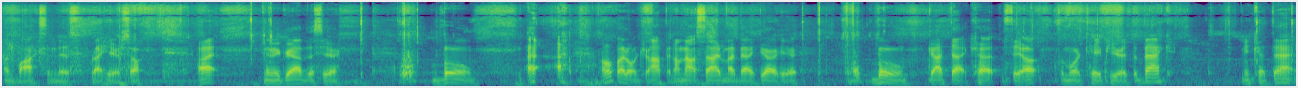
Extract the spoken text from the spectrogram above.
unboxing this right here. So, all right, let me grab this here. Boom. I, I, hope I don't drop it. I'm outside in my backyard here. Boom, got that cut. See, oh, some more tape here at the back. Let me cut that.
